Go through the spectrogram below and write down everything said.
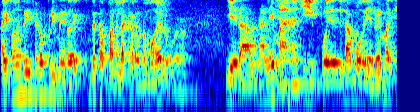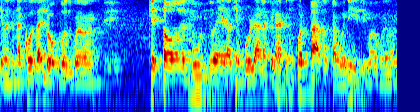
ahí fue donde hice lo primero de, de taparle la cara a una modelo, weón. Y era una alemana, así, pues la modelo de Maxima es una cosa de locos, weón Sí. que todo el mundo era así en volarla, que la tiene un cuerpazo, está buenísima, weón.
